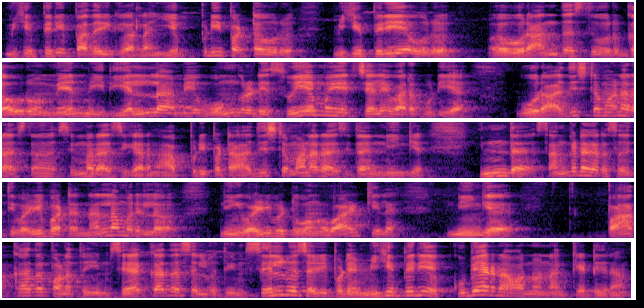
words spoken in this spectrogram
மிகப்பெரிய பதவிக்கு வரலாம். எப்படிப்பட்ட ஒரு மிகப்பெரிய ஒரு ஒரு அந்தஸ்து ஒரு கௌரவம் மேன்மை இது எல்லாமே உங்களுடைய சுயமுயற்சியாலே வரக்கூடிய ஒரு அதிர்ஷ்டமான ராசி தான் சிம்ம ராசிக்காரங்க அப்படிப்பட்ட அதிர்ஷ்டமான ராசி தான் நீங்கள் இந்த சங்கடகர சதுர்த்தி வழிபாட்டை நல்ல முறையில் நீங்கள் வழிபட்டு உங்கள் வாழ்க்கையில் நீங்கள் பார்க்காத பணத்தையும் சேர்க்காத செல்வத்தையும் செல்வ செழிப்படைய மிகப்பெரிய குபேரன் ஆகணும்னு நான் கேட்டுக்கிறேன்.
